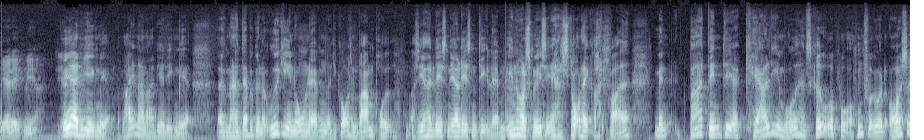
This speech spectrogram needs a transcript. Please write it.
Det er det ikke mere. Det er de ikke mere. Nej, nej, nej, det er de ikke mere. Øh, man har begynder at udgive nogle af dem, og de går som varmt brød. Altså, jeg har læst, jeg har læst en del af dem. Indholdsmæssigt jeg står der ikke ret meget. Men bare den der kærlige måde, han skriver på, og hun får øvrigt også,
